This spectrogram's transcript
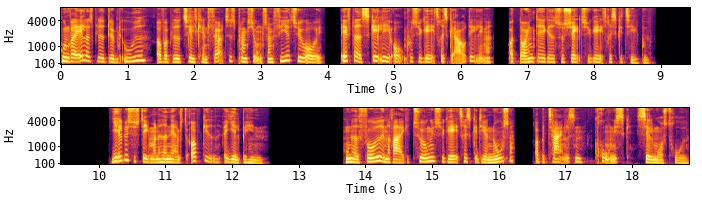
Hun var ellers blevet dømt ude og var blevet tilkendt førtidspension som 24-årig efter adskillige år på psykiatriske afdelinger og døgndækkede socialpsykiatriske tilbud. Hjælpesystemerne havde nærmest opgivet at hjælpe hende. Hun havde fået en række tunge psykiatriske diagnoser og betegnelsen kronisk selvmordstruet.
